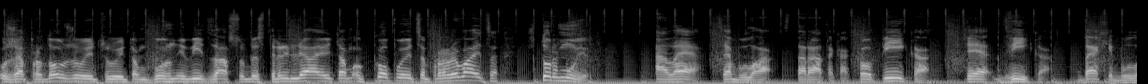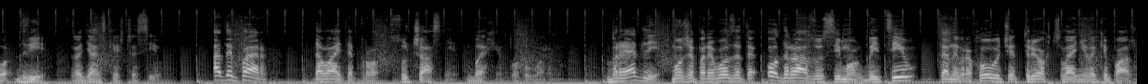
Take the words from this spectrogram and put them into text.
вже продовжують свої там вогневі засоби, стріляють, там окопуються, прориваються, штурмують. Але це була стара така копійка ще двійка. Бехи було дві з радянських часів. А тепер давайте про сучасні бехи поговоримо. Бредлі може перевозити одразу сімох бійців, це не враховуючи трьох членів екіпажу.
